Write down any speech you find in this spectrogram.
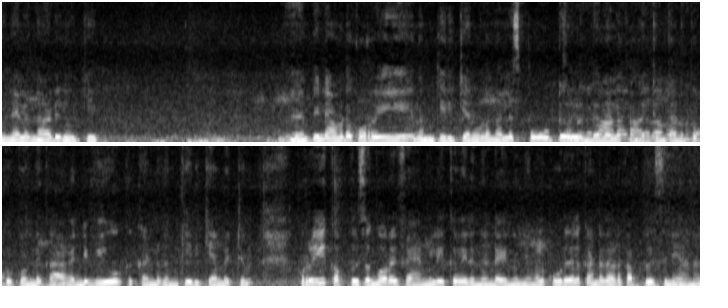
ഊഞ്ഞാലൊന്ന് ആടി നോക്കി. പിന്നെ അവിടെ കുറേ നമുക്ക് ഇരിക്കാനുള്ള നല്ല സ്പോട്ടുകളുണ്ട്. നല്ല കാറ്റും തണുപ്പൊക്കെ കൊണ്ട് കാവന്റെ വ്യൂ ഒക്കെ കണ്ട് നമുക്ക് ഇരിക്കാൻ പറ്റും. കുറേ കപ്പിൾസും കുറേ ഫാമിലിയൊക്കെ വരുന്നുണ്ടായിരുന്നു. ഞങ്ങൾ കൂടുതൽ കണ്ടത് അവിടെ കപ്പിൾസിനെയാണ്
